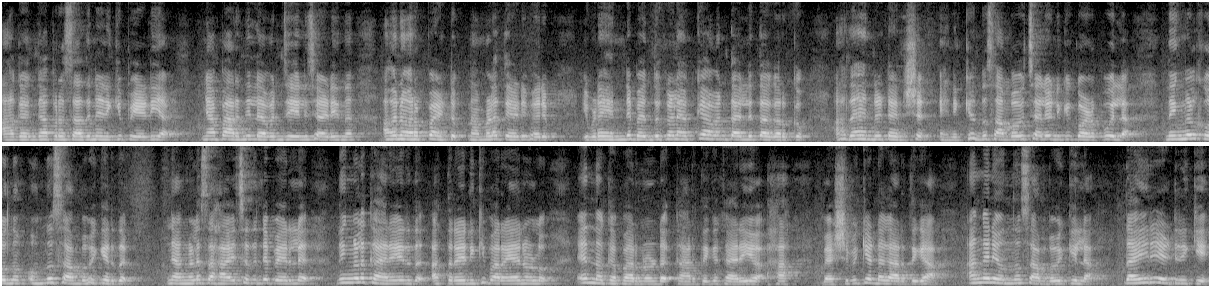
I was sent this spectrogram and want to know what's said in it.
ആ ഗംഗാപ്രസാദിന് എനിക്ക് പേടിയാ. ഞാൻ പറഞ്ഞില്ല അവൻ ജയിലിൽ ചാടിയെന്ന്? അവൻ ഉറപ്പായിട്ടും നമ്മളെ തേടി വരും. ഇവിടെ എന്റെ ബന്ധുക്കളെയൊക്കെ അവൻ തല്ലി തകർക്കും. അതാ എന്റെ ടെൻഷൻ എനിക്കെന്ത് സംഭവിച്ചാലും എനിക്ക് കുഴപ്പമില്ല. നിങ്ങൾക്കൊന്നും ഒന്നും സംഭവിക്കരുത്. ഞങ്ങളെ സഹായിച്ചതിന്റെ പേരിൽ നിങ്ങൾ കരയരുത് അത്ര എനിക്ക് പറയാനുള്ളൂ എന്നൊക്കെ പറഞ്ഞുകൊണ്ട് കാർത്തിക കരയുക. ഹാ വിഷമിക്കേണ്ട കാർത്തിക അങ്ങനെയൊന്നും സംഭവിക്കില്ല. ധൈര്യമായിട്ടിരിക്കെ.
